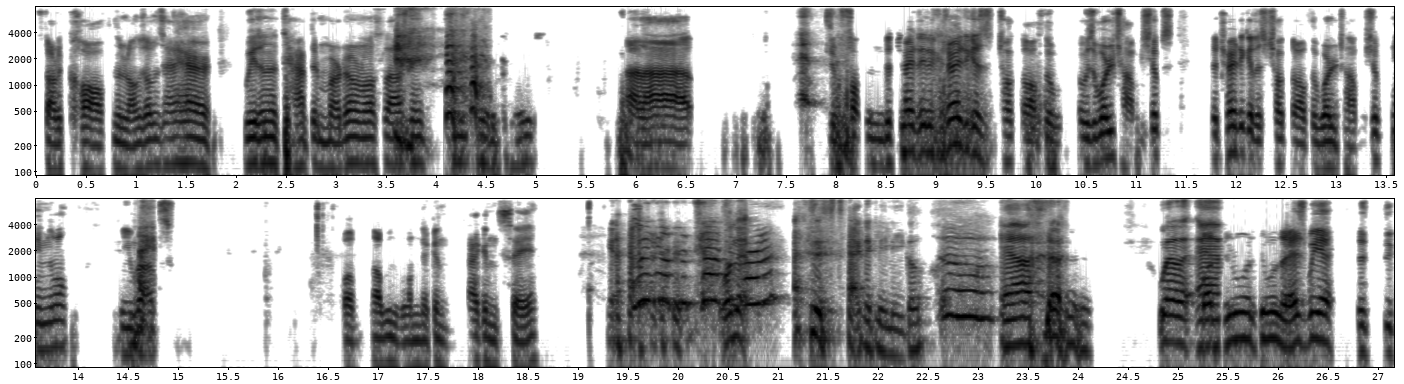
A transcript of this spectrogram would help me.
started coughing their lungs up and said, "Here, we had an attempted murder on us last night." and uh, they fucking they tried, to, they tried to get us chucked off the. It was the World Championships. They tried to get us chucked off the World Championship team, you know. You rats. But that was one I can I can say. well, no, it's technically legal. Uh, well, um, But you know what, you know what it is? We, uh, the, the,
